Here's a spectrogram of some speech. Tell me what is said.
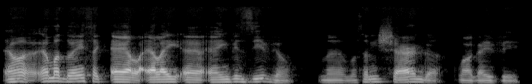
é, uma, é uma doença, ela, ela é, é, é, invisível, né? Você não enxerga o HIV.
